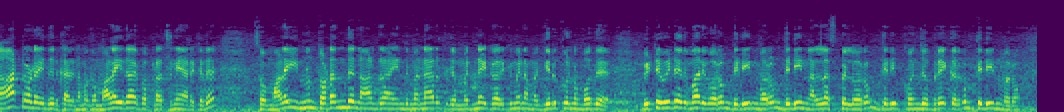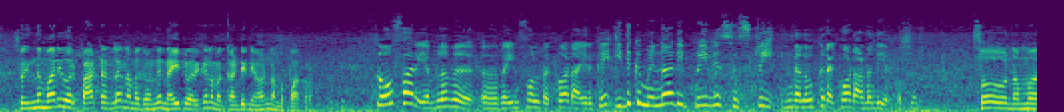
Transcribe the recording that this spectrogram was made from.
காற்றோட இது இருக்காது. நமக்கு மழை தான் இப்போ பிரச்சனையா இருக்குது. ஸோ மழை இன்னும் தொடர்ந்து நாலு ஐந்து மணி நேரத்துக்கு மிட் நைட் வரைக்குமே நமக்கு இருக்குன்னும் போது விட்டு விட்டு இது மாதிரி வரும். திடீர்னு வரும். திடீர்னு நல்ல ஸ்பெல் வரும். திடீர் கொஞ்சம் பிரேக் இருக்கும். திடீர்னு வரும். ஸோ இந்த மாதிரி ஒரு பேட்டர்னில் நமக்கு வந்து நைட் வரைக்கும் நம்ம கண்டினியூ நம்ம பார்க்குறோம் சோஃபார் எவ்வளவு uh, ரெயின்ஃபால் ரெக்கார்ட் ஆயிருக்கு? இதுக்கு முன்னாடி ப்ரீவியஸ் ஹிஸ்டரி இந்த அளவுக்கு ரெக்கார்ட் ஆனது எப்போ சார் ஸோ நம்ம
